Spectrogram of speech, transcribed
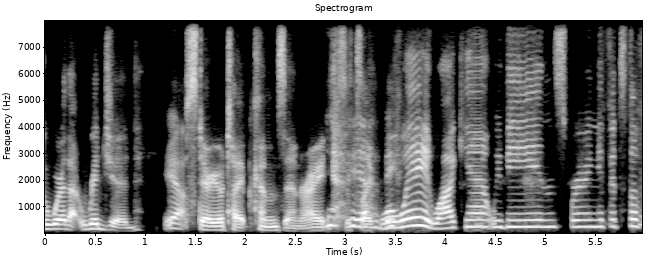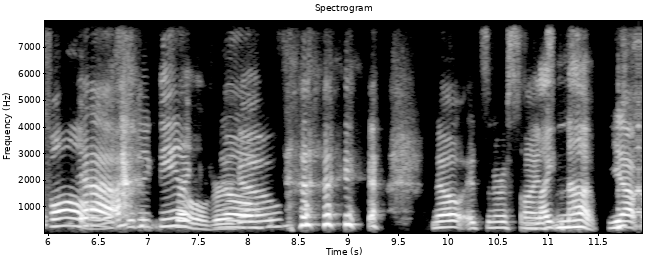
where that rigid yeah stereotype comes in, right? 'Cause Yeah, it's like, well, wait, why can't we be in spring if it's the fall? Yeah. What's the big Like, deal, Virgo? no. Yeah. no it's an earth sign Lighten up. Yep.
